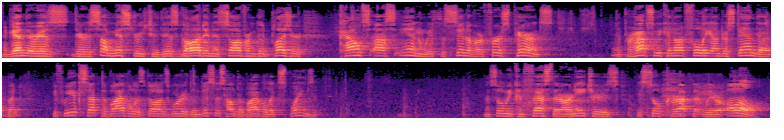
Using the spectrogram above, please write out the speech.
Again, there is, there is some mystery to this. God, in His sovereign good pleasure, counts us in with the sin of our first parents And perhaps we cannot fully understand that, but if we accept the Bible as God's Word, then this is how the Bible explains it. And so we confess that our nature is, is so corrupt that we are all,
